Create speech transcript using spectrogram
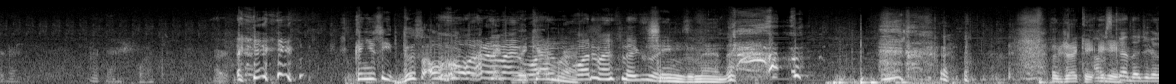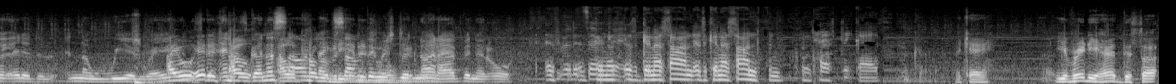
okay, okay. What? Can you see this? Oh, What am I? the What am, camera. what am I flexing? Shames a man. I'm joking. I'm okay. scared that you're gonna edit it in a weird way. I will and it's- edit- and I'll- it's gonna I will sound like something which did not way. happen at all. It's, it's, gonna, it's gonna sound it's gonna sound fantastic, guys. Okay. Okay. You've already heard this, so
